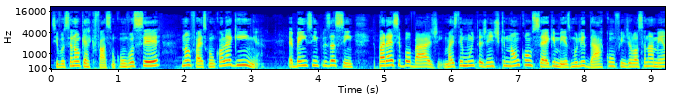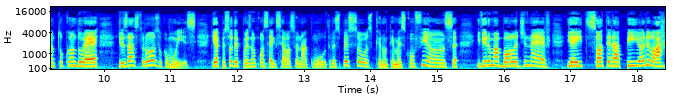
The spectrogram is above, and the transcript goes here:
Se você não quer que façam com você, não faz com o coleguinha. É bem simples assim. Parece bobagem, mas tem muita gente que não consegue mesmo lidar com o fim de relacionamento quando é desastroso como esse. E a pessoa depois não consegue se relacionar com outras pessoas porque não tem mais confiança e vira uma bola de neve. E aí só terapia e olhe lá.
